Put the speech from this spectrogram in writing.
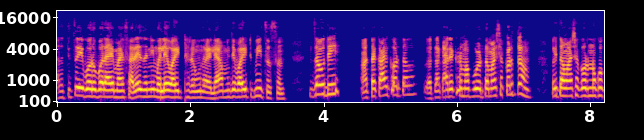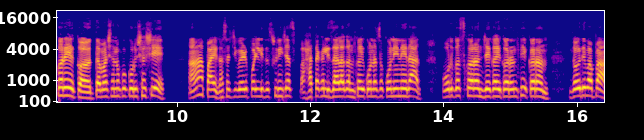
आता तिचंही बरोबर आहे माझ्या साऱ्या जणी मला वाईट ठरवून राहिल्या. म्हणजे वाईट मीच असन. जाऊ दे. आता काय करतो? आता कार्यक्रमापुढे तमाशा करतो. काही तमाशा करू नको करे तमाशा नको करू शशे. हा पाय घासाची वेळ पडली तर सुनीच्याच हाताखाली जा लागन काही कोणाचं कोणी नाही राहत. पोरगस करण जे काही करण ते करण. जाऊ दे बापा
